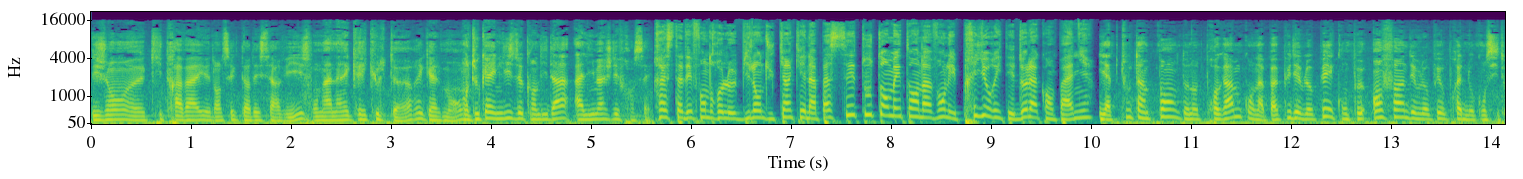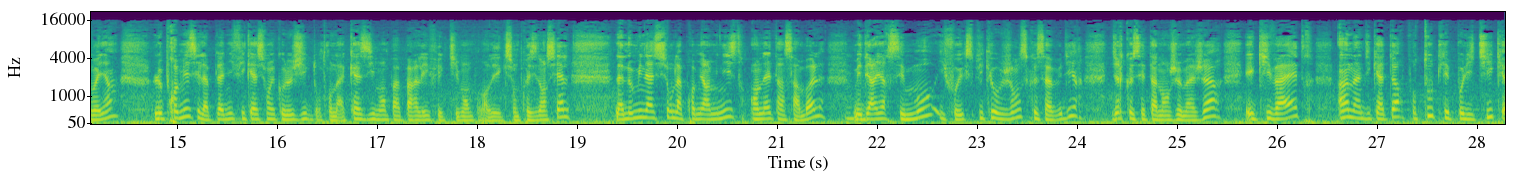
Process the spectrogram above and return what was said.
des gens euh, qui travaillent dans le secteur des services. On a un agriculteur également. En tout cas, une liste de candidats à l'image des Français. Reste à défendre le bilan du quinquennat passé tout en mettant en avant les priorités de la campagne. Il y a tout un pan de notre programme qu'on n'a pas pu développer et qu'on peut enfin développer auprès de nos concitoyens. Le premier, c'est la planification écologique dont on n'a quasiment pas parlé effectivement pendant l'élection présidentielle. La nomination de la première ministre en est un symbole, mais derrière ces mots, il faut expliquer aux gens ce que ça veut dire, dire que c'est un enjeu majeur et qui va être un indicateur pour toutes les politiques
